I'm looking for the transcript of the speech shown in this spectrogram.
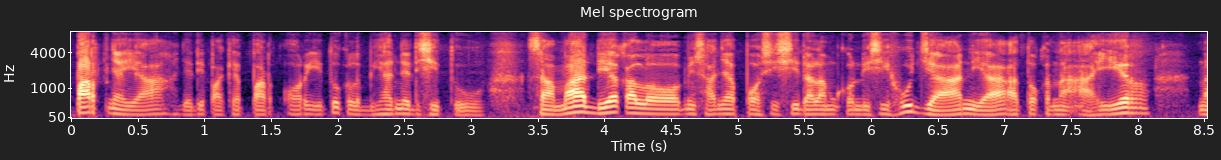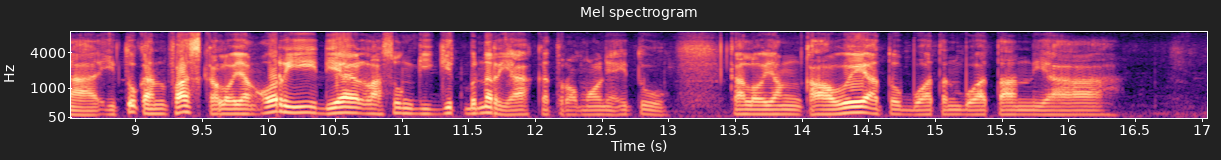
partnya ya. Jadi pakai part ori itu kelebihannya di situ. Sama dia kalau misalnya posisi dalam kondisi hujan ya atau kena air nah itu kanvas kalau yang ori dia langsung gigit bener ya ke tromolnya itu. Kalau yang KW atau buatan-buatan ya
